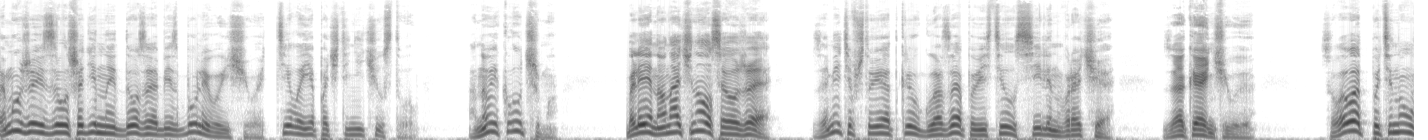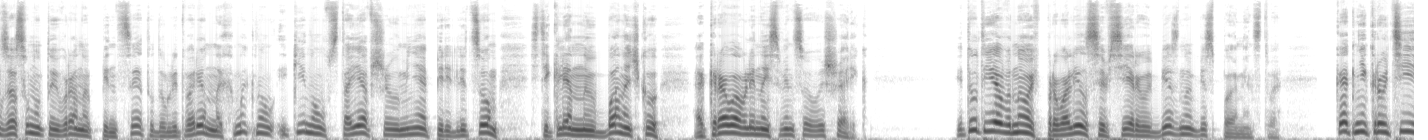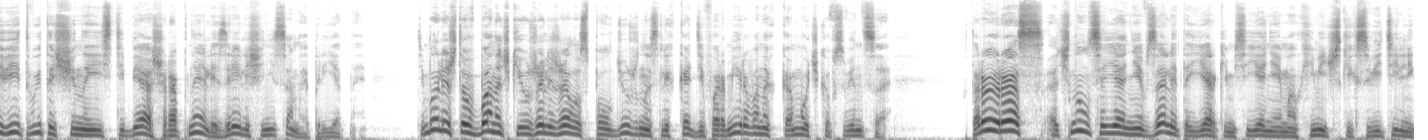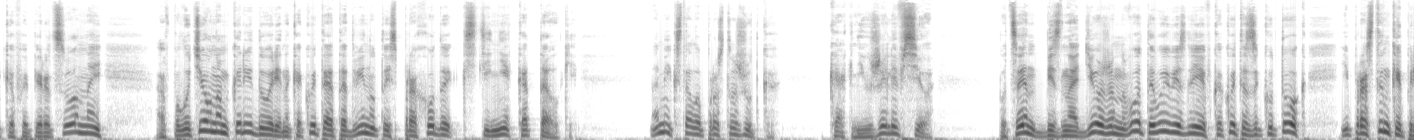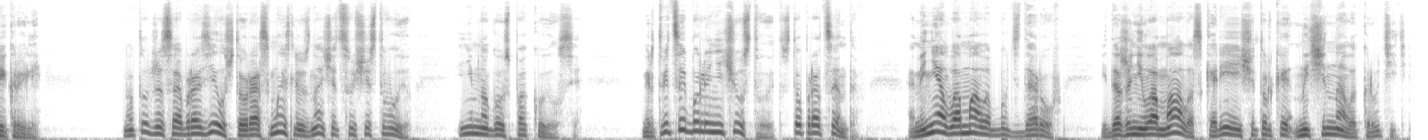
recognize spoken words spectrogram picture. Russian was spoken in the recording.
К тому же из-за лошадиной дозы обезболивающего тело я почти не чувствовал. Оно и к лучшему. «Блин, он очнулся уже!» Заметив, что я открыл глаза, повестил Селин врача. «Заканчиваю». Салават потянул засунутый в рану пинцет, удовлетворенно хмыкнул и кинул в стоявшую у меня перед лицом стеклянную баночку окровавленный свинцовый шарик. И тут я вновь провалился в серую бездну беспамятства — как ни крути, вид вытащенный из тебя шрапнели зрелище не самое приятное. Тем более, что в баночке уже лежало с полдюжины слегка деформированных комочков свинца. Второй раз очнулся я не в залитой ярким сиянием алхимических светильников операционной, а в полутемном коридоре на какой-то отодвинутой с прохода к стене каталки. На миг стало просто жутко. Как, неужели все? Пациент безнадежен, вот и вывезли в какой-то закуток и простынкой прикрыли. — но тут же сообразил, что раз мыслю, значит существую, и немного успокоился. Мертвецы боли не чувствуют, сто процентов. А меня ломало «Будь здоров». И даже не ломало, скорее еще только начинало крутить.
